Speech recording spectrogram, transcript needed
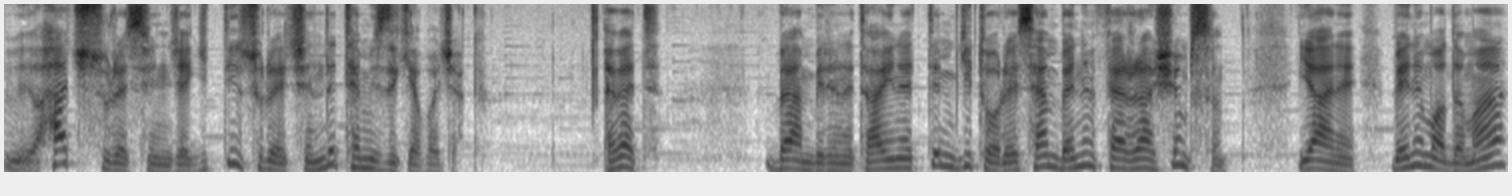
e, haç süresince gittiği süre içinde temizlik yapacak. Evet ben birini tayin ettim git oraya sen benim ferraşımsın. Yani benim adıma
